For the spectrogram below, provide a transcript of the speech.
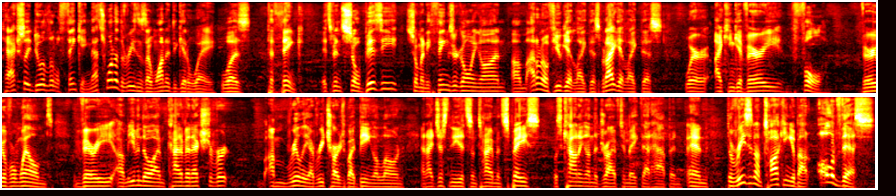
to actually do a little thinking. That's one of the reasons I wanted to get away was to think. It's been so busy, so many things are going on. Um, I don't know if you get like this, but I get like this where I can get very full, very overwhelmed, very, um, even though I'm kind of an extrovert, I'm really, I've recharged by being alone and I just needed some time and space, was counting on the drive to make that happen. And the reason I'm talking about all of this,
